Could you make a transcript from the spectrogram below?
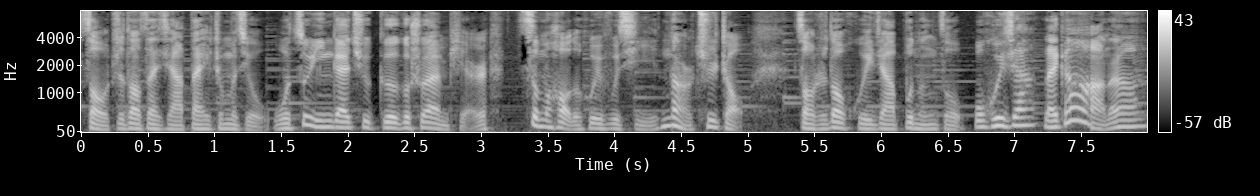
早知道在家待这么久，我最应该去割个双眼皮儿。这么好的恢复期，哪儿去找？早知道回家不能走，我回家来干啥？呢？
